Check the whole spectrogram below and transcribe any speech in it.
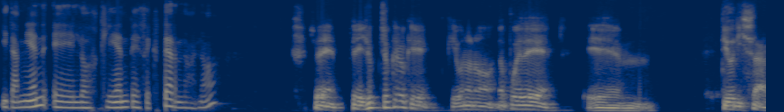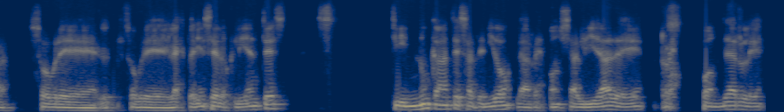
y también eh, los clientes externos, ¿no? Sí, Yo, creo que, uno no, puede em, teorizar sobre, sobre la experiencia de los clientes si nunca antes ha tenido la responsabilidad de responderle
